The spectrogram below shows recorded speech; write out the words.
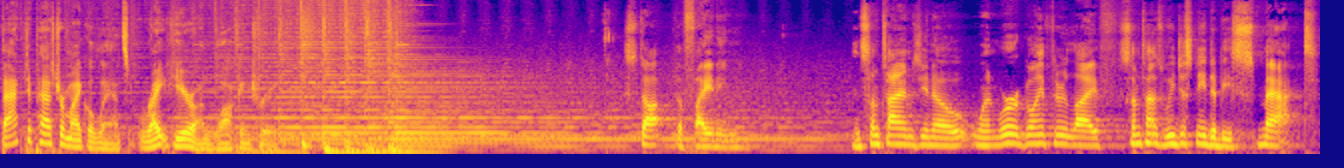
back to Pastor Michael Lance right here on Walk in Truth. Stop the fighting. And sometimes, you know, when we're going through life, sometimes we just need to be smacked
